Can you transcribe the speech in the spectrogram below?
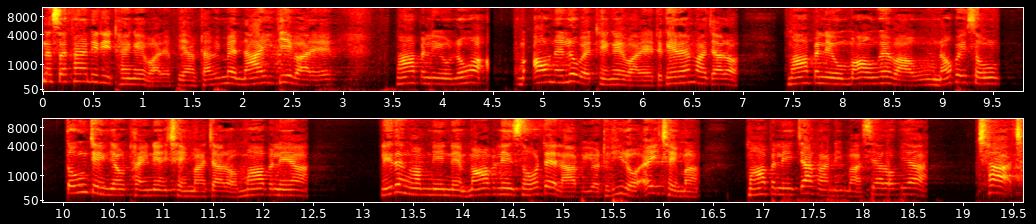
နှစ်စက္ကန့်တိတိထိုင်ခဲ့ပါတယ်ဖေဟာဒါပေမဲ့နာရီပြည့်ပါတယ်မပလင်ကိုလုံးဝမအောင်တယ်လို့ပဲထင်ခဲ့ပါတယ်တကယ်တမ်းမှကျတော့မပလင်ကိုမအောင်ခဲ့ပါဘူးနောက်ပိတ်ဆုံး၃ချိန်မြောက်ထိုင်တဲ့အချိန်မှာကျတော့မပလင်က45မိနစ်နဲ့မပလင်ဇောတက်လာပြီးတော့တပည့်တော်အဲ့ဒီအချိန်မှာမပလင်ကြကနေမှဆရာတော်ဘုရား ချချ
